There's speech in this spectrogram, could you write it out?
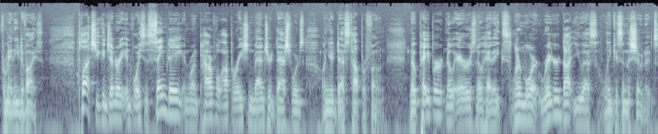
from any device. Plus, you can generate invoices same day and run powerful operation management dashboards on your desktop or phone. No paper, no errors, no headaches. Learn more at riger.us. Link is in the show notes.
